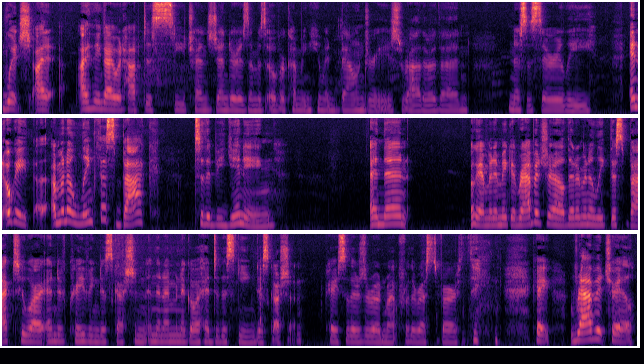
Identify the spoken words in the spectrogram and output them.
Which I I think I would have to see transgenderism as overcoming human boundaries rather than necessarily. And okay, I'm going to link this back to the beginning and then okay, I'm going to make a rabbit trail, then I'm going to link this back to our end of craving discussion and then I'm going to go ahead to the skiing discussion. Okay, so there's a roadmap for the rest of our thing. okay, rabbit trail.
